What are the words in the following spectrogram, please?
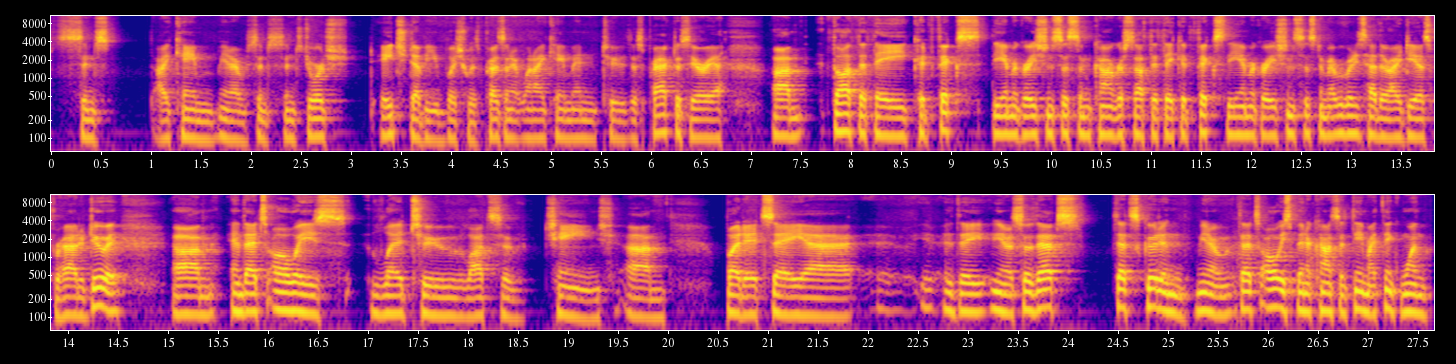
since I came, you know, since since George H.W. Bush was president when I came into this practice area, um, thought that they could fix the immigration system. Congress thought that they could fix the immigration system. Everybody's had their ideas for how to do it. Um, and that's always led to lots of change. Um, but it's a, uh, they, you know, so that's, that's good. And, you know, that's always been a constant theme. I think one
